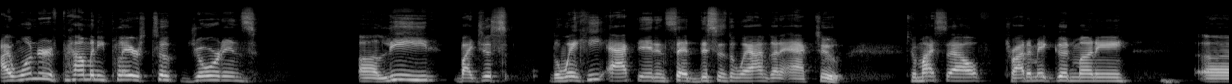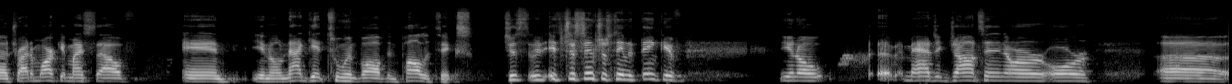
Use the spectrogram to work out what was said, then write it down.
I wonder if how many players took jordan's uh lead by just the way he acted and said this is the way i'm going to act too. To myself try to make good money uh try to market myself and you know not get too involved in politics. Just it's just interesting to think if you know uh, magic johnson or or uh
